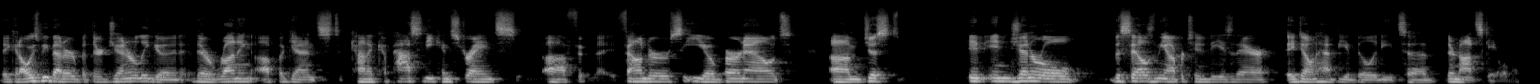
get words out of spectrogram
They could always be better, but they're generally good. They're running up against kind of capacity constraints, uh, founder CEO burnout, um, just in in general, the sales and the opportunity is there. They don't have the ability to. They're not scalable.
